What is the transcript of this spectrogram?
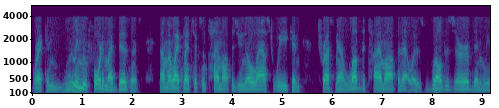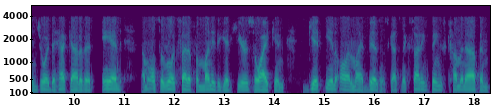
where I can really move forward in my business. Uh, my wife and I took some time off, as you know, last week, and trust me, I loved the time off, and that was well deserved, and we enjoyed the heck out of it. And I'm also real excited for Monday to get here so I can get in on my business. Got some exciting things coming up, and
